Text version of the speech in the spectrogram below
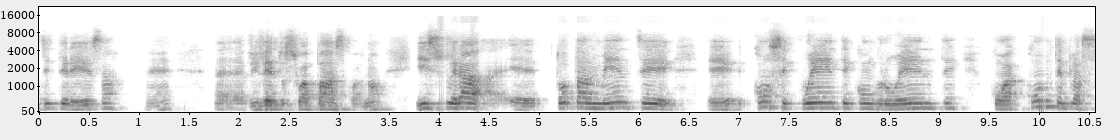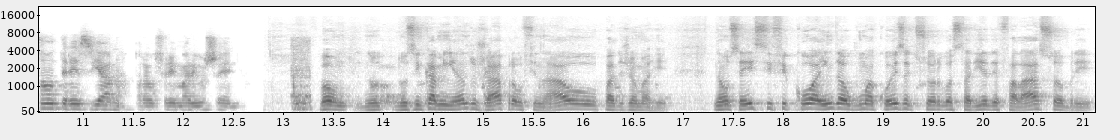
de Teresa, né? É, vivendo sua Páscoa, não? Isso era é, totalmente é, consequente, congruente com a contemplação teresiana para o Frei Mário Eugênio. Bom, no, nos encaminhando já para o final, Padre Jean-Marie, não sei se ficou ainda alguma coisa que o senhor gostaria de falar sobre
